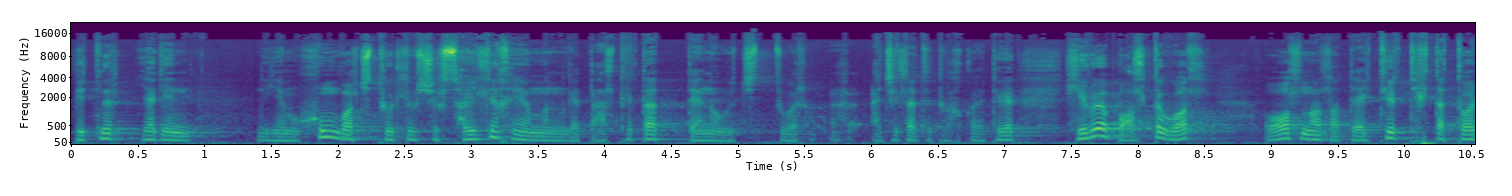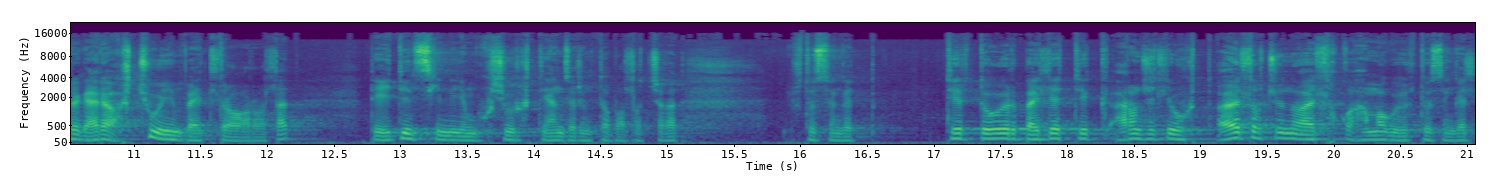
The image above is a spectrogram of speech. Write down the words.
бид нар яг энэ нэг юм хүн болж төлөвшөх соёлынхын юм ингээд алдагдаад байна уу гэж зүгээр ажиглаад байдаг байхгүй. Тэгээд хэрвээ болдог бол уул нь бол одоо яг тэр диктатурыг арай орчин үеийн байдал руу оруулаад Тэгээ эдийн засгийн нэг юм хөшөөрөхт янз бүрийнтэй болгож жагаад ертөөс ингээд тэр дөөр балетик 10 жилийн хүүхд ойлгож байна уу ойлгохгүй хамаагүй ертөөс ингээд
